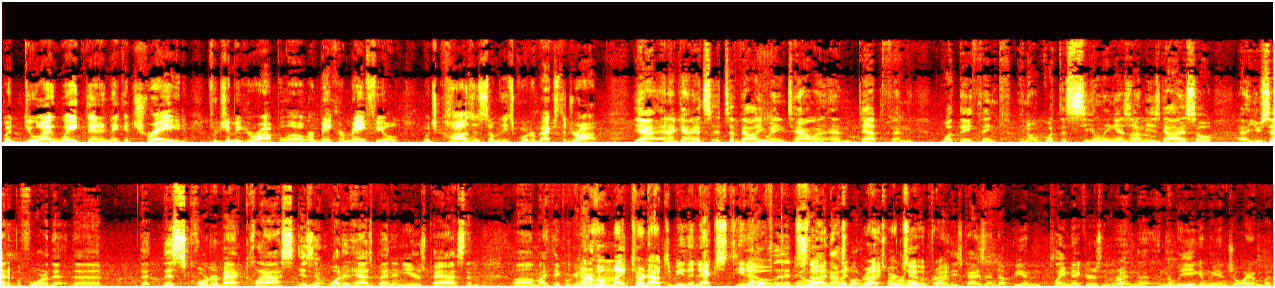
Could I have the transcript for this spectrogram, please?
But do I wait then and make a trade for Jimmy Garoppolo or Baker Mayfield, which causes some of these quarterbacks to drop? Yeah, and again, it's it's evaluating talent and depth and what they think, you know, what the ceiling is on these guys. So uh, you said it before that the that this quarterback class isn't what it has been in years past, and um, I think we're going to. One of them might turn out to be the next, you know, hopefully they do, stud, and that's but, what, right, that's what we're two, hoping for. right. These guys end up being playmakers in, Right. in, the, in the league, and we enjoy them. But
